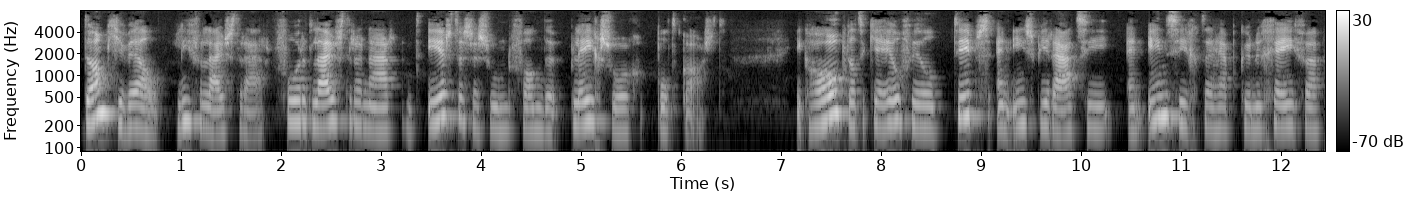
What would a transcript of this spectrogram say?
Dank je wel, lieve luisteraar, voor het luisteren naar het eerste seizoen van de Pleegzorg podcast. Ik hoop dat ik je heel veel tips en inspiratie en inzichten heb kunnen geven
